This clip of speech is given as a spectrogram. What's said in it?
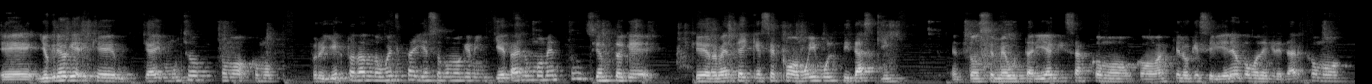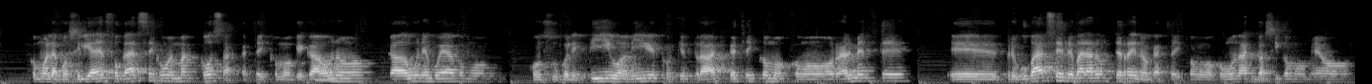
Eh, yo creo que, que, que, hay muchos como, como proyectos dando vueltas y eso como que me inquieta en un momento. Siento que, que de repente hay que ser como muy multitasking. Entonces me gustaría quizás como, como más que lo que se viene o como decretar como como la posibilidad de enfocarse como en más cosas, ¿cachai? Como que cada uno, cada uno pueda como con su colectivo, amigos, con quien trabaje, ¿cachai? Como, como realmente eh, preocuparse de preparar un terreno, ¿cachai? Como, como un acto así como medio,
